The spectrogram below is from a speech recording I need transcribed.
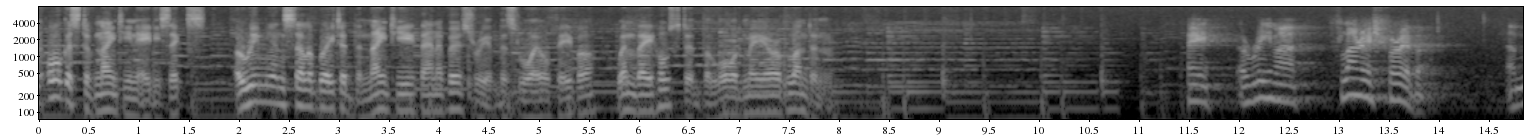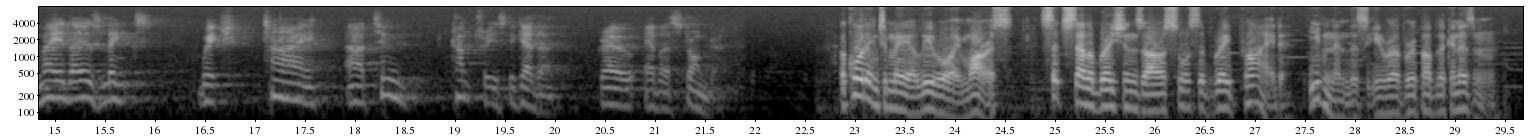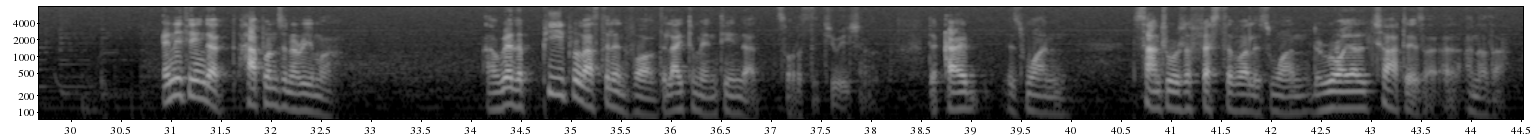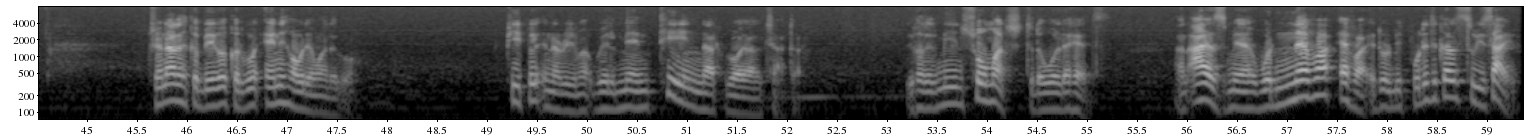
In August of 1986, Arimians celebrated the 98th anniversary of this royal favor when they hosted the Lord Mayor of London. May Arima flourish forever, and may those links which tie our two countries together grow ever stronger. According to Mayor Leroy Morris, such celebrations are a source of great pride, even in this era of republicanism anything that happens in Arima and where the people are still involved, they like to maintain that sort of situation. The Carib is one, Santa Rosa Festival is one, the Royal Charter is a, a, another. Trinidad and Tobago could go anyhow they want to go. People in Arima will maintain that Royal Charter because it means so much to the older heads. And I as mayor would never ever, it will be political suicide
